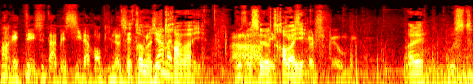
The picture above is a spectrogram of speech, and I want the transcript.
arrêtez cet imbécile avant qu'il ne Cet homme a du travail. Ah, Laissez-le travailler. qu'est-ce que je fais au mieux Allez, boost.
